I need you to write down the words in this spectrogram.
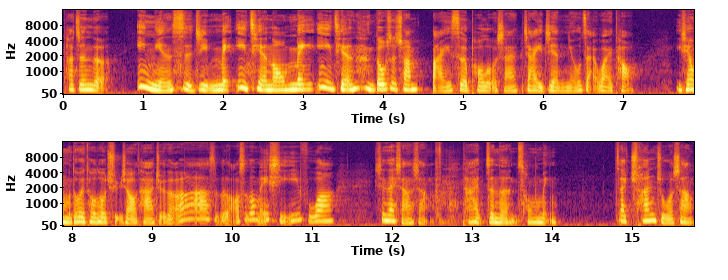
他真的，一年四季每一天哦，每一天 都是穿白色 polo 衫加一件牛仔外套。以前我们都会偷偷取笑他，觉得啊，是不是老师都没洗衣服啊？现在想想，他还真的很聪明，在穿着上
